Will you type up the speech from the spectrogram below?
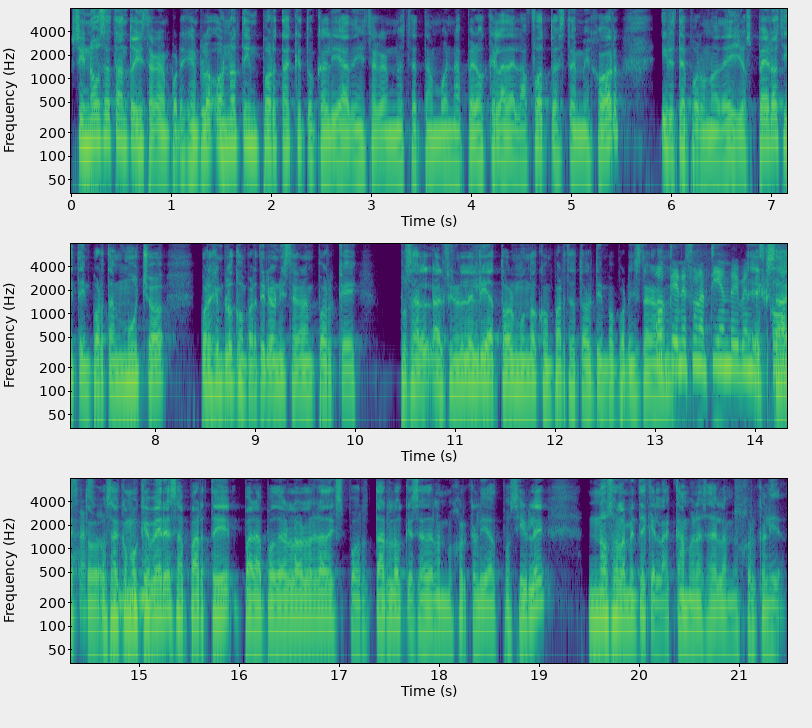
si no usas tanto Instagram, por ejemplo, o no te importa que tu calidad de Instagram no esté tan buena, pero que la de la foto esté mejor, irte por uno de ellos. Pero si te importa mucho, por ejemplo, compartirlo en Instagram porque pues al, al final del día todo el mundo comparte todo el tiempo por Instagram. O tienes una tienda y vendes Exacto, cosas. o sea, como que ver esa parte para poderlo a la hora de exportarlo que sea de la mejor calidad posible, no solamente que la cámara sea de la mejor calidad.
